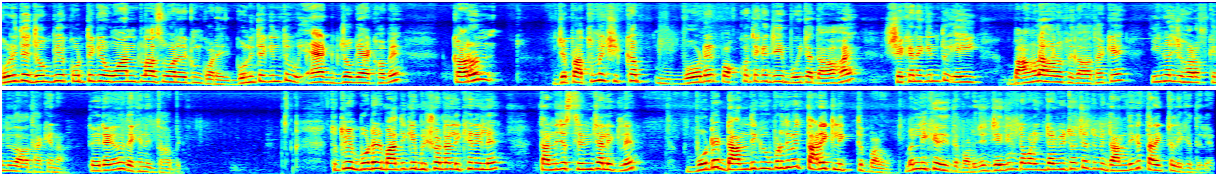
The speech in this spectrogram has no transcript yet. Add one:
গণিতে যোগ বিয়োগ করতে গিয়ে ওয়ান প্লাস ওয়ান এরকম করে। গণিতে কিন্তু এক যোগ এক হবে। কারণ যে প্রাথমিক শিক্ষা বোর্ডের পক্ষ থেকে যেই বইটা দেওয়া হয়, সেখানে কিন্তু এই বাংলা হরফে দেওয়া থাকে, ইংরেজি হরফ কিন্তু দেওয়া থাকে না। তো এটা কিন্তু দেখে নিতে হবে। তো তুমি বোর্ডের বাদিকে বিষয়টা লিখে নিলে, তার নিজের শ্রেণীটা লিখলে, বোর্ডের ডান দিকে উপরে তুমি তারিখ লিখতে পারো বা লিখে দিতে পারো, যে যেদিন তোমার ইন্টারভিউটা হচ্ছে, তুমি ডান দিকে তারিখটা লিখে দিলে।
